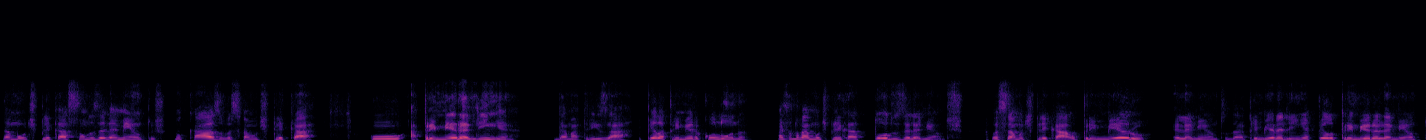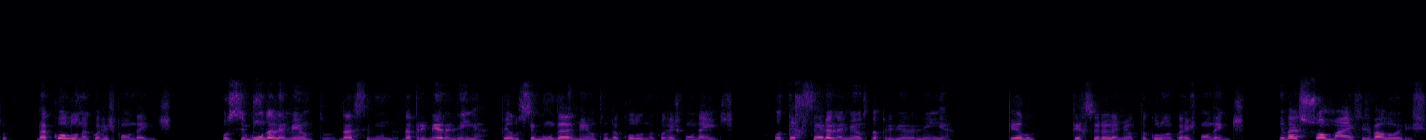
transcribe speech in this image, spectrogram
da multiplicação dos elementos. No caso, você vai multiplicar o, a primeira linha da matriz A pela primeira coluna. Mas você não vai multiplicar todos os elementos. Você vai multiplicar o primeiro elemento da primeira linha pelo primeiro elemento da coluna correspondente o segundo elemento da, segunda, da primeira linha pelo segundo elemento da coluna correspondente. O terceiro elemento da primeira linha pelo terceiro elemento da coluna correspondente. E vai somar esses valores.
